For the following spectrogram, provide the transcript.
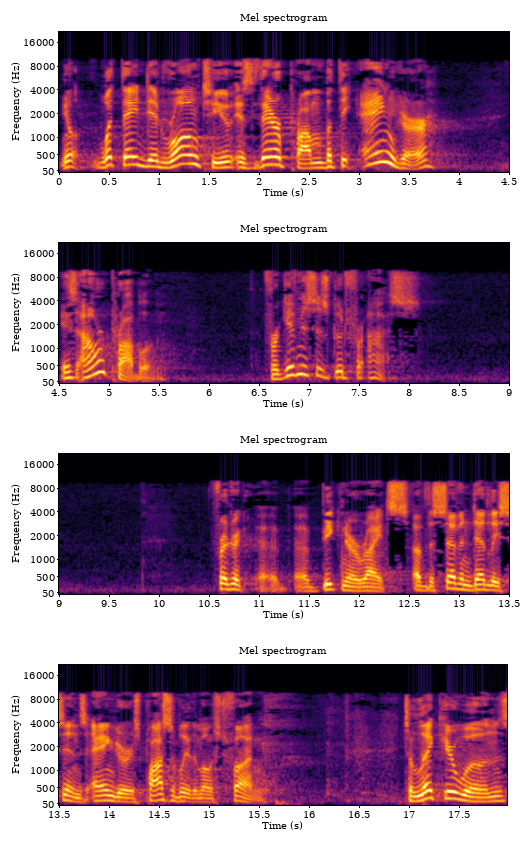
You know, what they did wrong to you is their problem, but the anger is our problem. Forgiveness is good for us. Frederick uh, uh, writes Of the seven deadly sins, anger is possibly the most fun. To lick your wounds,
